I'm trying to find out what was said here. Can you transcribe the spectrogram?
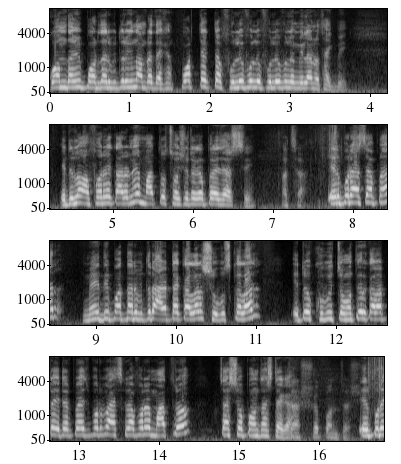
কম দামি পর্দার ভিতরে কিন্তু আমরা দেখেন প্রত্যেকটা ফুলে ফুলে ফুলে ফুলে মিলানো থাকবে। এটা হলো অফারের কারণে মাত্র ছয়শো টাকা প্রাইস আসছে। আচ্ছা। এরপরে আছে আপনার মেহেদি পাতার ভিতরে আরেকটা কালার সবুজ কালার এটাও খুবই চমৎকার কালারটা এটার প্রাইস পড়বে আজকের অফারে মাত্র চারশো পঞ্চাশ টাকা। চারশো পঞ্চাশ। এরপরে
